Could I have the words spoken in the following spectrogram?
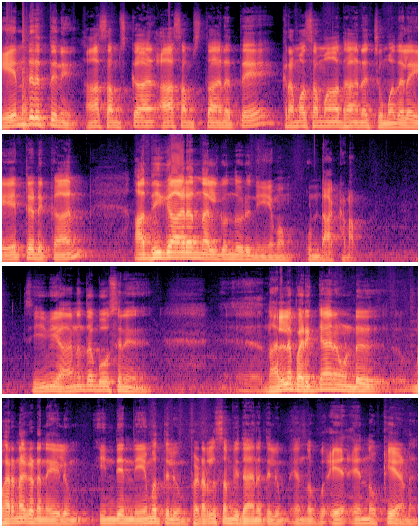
കേന്ദ്രത്തിന് ആ സംസ്കാ ആ സംസ്ഥാനത്തെ ക്രമസമാധാന ചുമതല ഏറ്റെടുക്കാൻ അധികാരം നൽകുന്ന ഒരു നിയമം ഉണ്ടാക്കണം. സി വി ആനന്ദബോസിന് നല്ല പരിജ്ഞാനമുണ്ട്. ഭരണഘടനയിലും ഇന്ത്യൻ നിയമത്തിലും ഫെഡറൽ സംവിധാനത്തിലും എന്നൊക്കെ എന്നൊക്കെയാണ്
